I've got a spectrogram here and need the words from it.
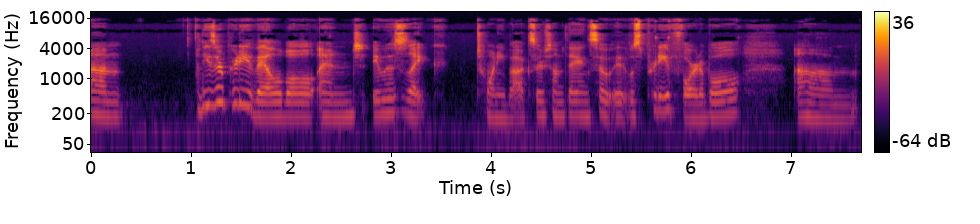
um, these are pretty available and it was like 20 bucks or something. So it was pretty affordable. Um,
